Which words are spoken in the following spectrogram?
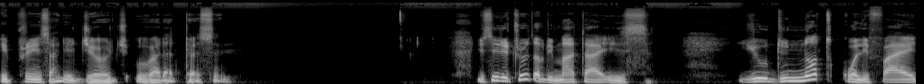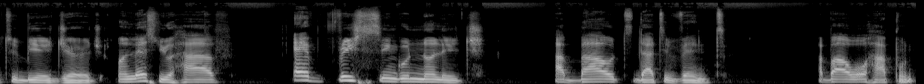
a prince and a judge over that person? You see, the truth of the matter is you do not qualify to be a judge unless you have every single knowledge about that event, about what happened.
